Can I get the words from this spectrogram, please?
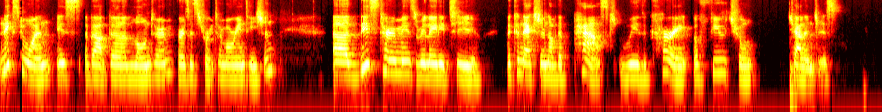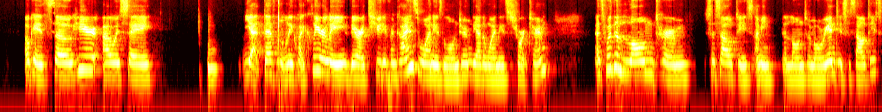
next one is about the long-term versus short-term orientation. Uh, this term is related to the connection of the past with the current or future challenges. Okay, so here I would say, yeah, definitely quite clearly, there are two different kinds. One is long-term, the other one is short-term. As for the long-term societies, I mean, the long-term oriented societies,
